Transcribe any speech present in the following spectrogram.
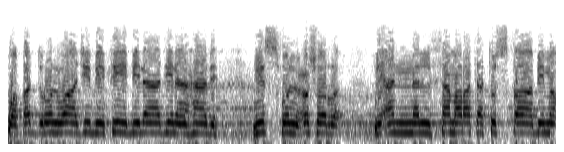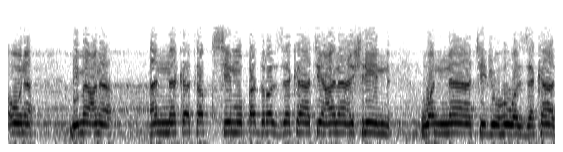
وقدر الواجب في بلادنا هذه نصف العشر لأن الثمرة تسقى بمؤونة بمعنى أنك تقسم قدر الزكاة على عشرين والناتج هو الزكاة.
